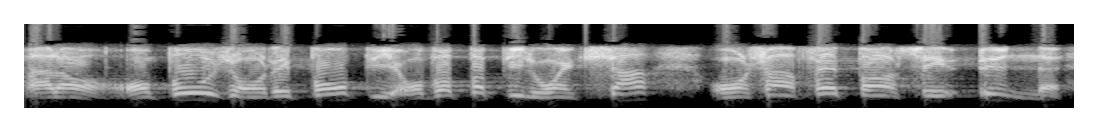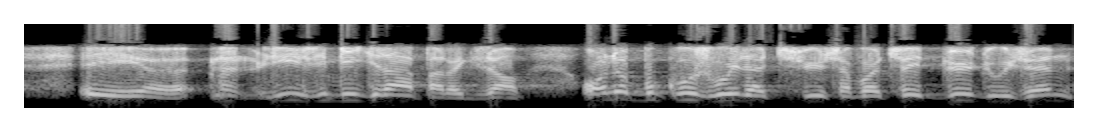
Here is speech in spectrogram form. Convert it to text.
Alors, on pose, on répond, puis on va pas plus loin que ça. On s'en fait passer une. Et euh, les immigrants, par exemple, on a beaucoup joué là-dessus. Ça va être deux douzaines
